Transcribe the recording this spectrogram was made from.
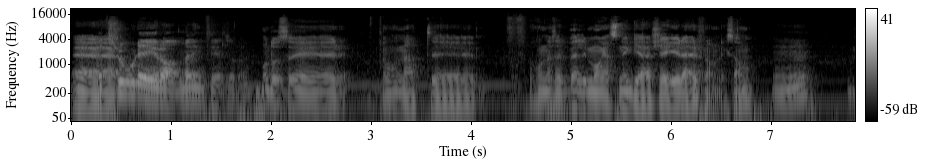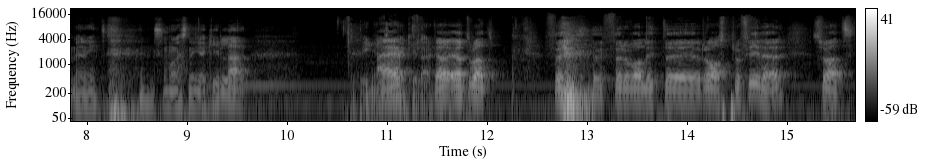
Eh, Jag tror det är Iran, men inte helt hundra. och då säger hon att eh, hon har sett väldigt många snygga tjejer därifrån liksom. Mm. Men inte, inte så många snygga killar. Typ inga Nej, snygga killar. Jag, jag tror att för, för att vara lite rasprofil här så att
